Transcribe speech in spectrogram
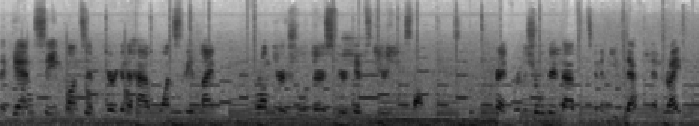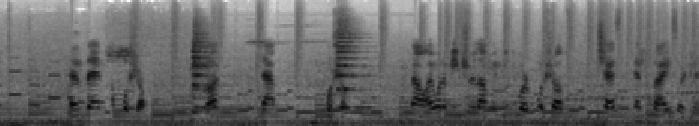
again, same concept. You're gonna have one straight line from your shoulders to your hips to your knees down. Right, for the shoulder taps, it's gonna be left and right. And then a push-up. Tap, push-up. Now, I wanna make sure that when we do our push-ups, chest and thighs are gonna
